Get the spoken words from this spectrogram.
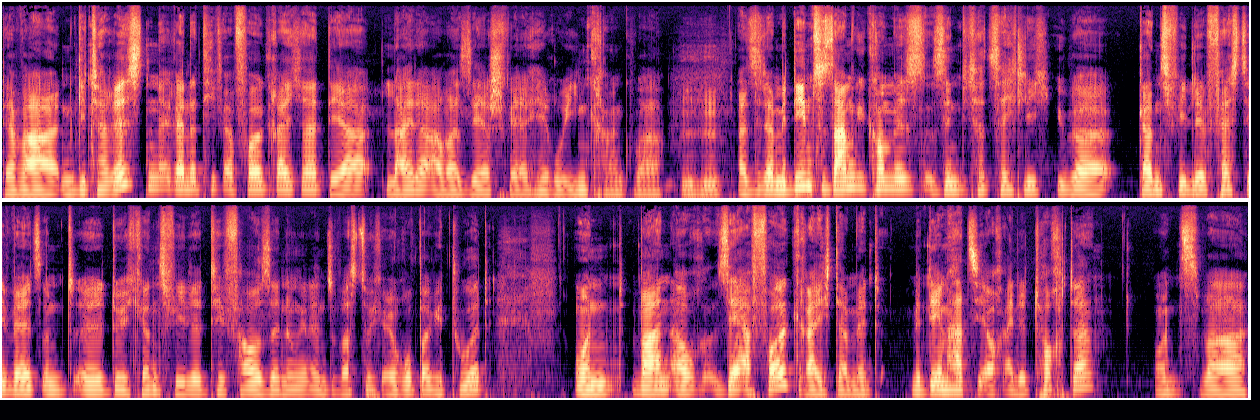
Der war ein Gitarrist, ein relativ erfolgreicher, der leider aber sehr schwer heroinkrank war. Mhm. Als sie dann mit dem zusammengekommen ist, sind die tatsächlich über ganz viele Festivals und äh, durch ganz viele TV-Sendungen und sowas durch Europa getourt und waren auch sehr erfolgreich damit. Mit dem hat sie auch eine Tochter und zwar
